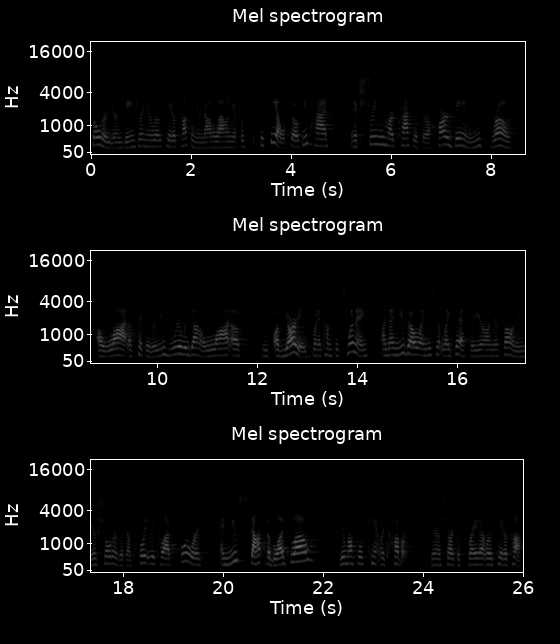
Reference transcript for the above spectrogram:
shoulder. You're endangering your rotator cuff and you're not allowing it for, to heal. So if you've had an extremely hard practice or a hard game and you've thrown a lot of pitches or you've really done a lot of of yardage when it comes to swimming and then you go and you sit like this or you're on your phone and your shoulders are completely collapsed forward and you stop the blood flow your muscles can't recover you're going to start to fray that rotator cuff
